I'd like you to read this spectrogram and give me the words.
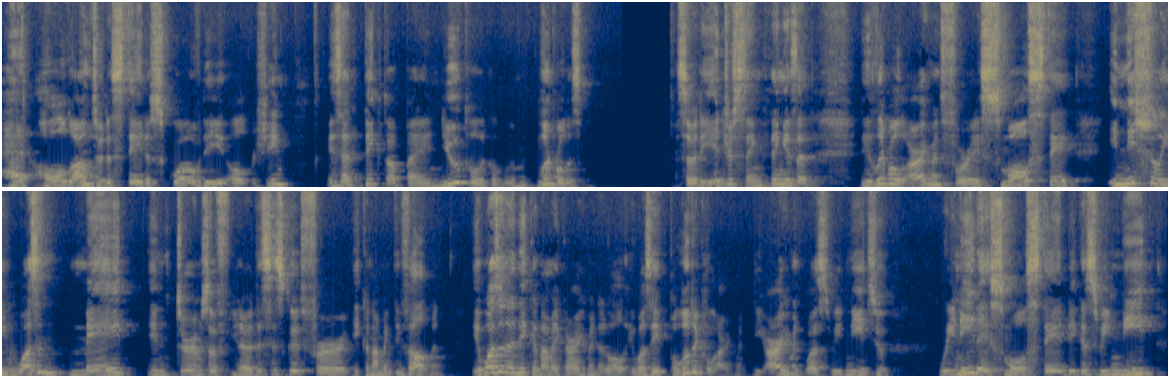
ha- hold on to the status quo of the old regime, is then picked up by a new political movement, liberalism. So the interesting thing is that the liberal argument for a small state initially wasn't made in terms of, you know, this is good for economic development. It wasn't an economic argument at all. It was a political argument. The argument was we need to we need a small state because we need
